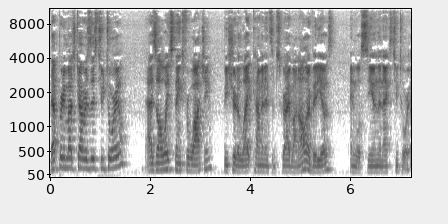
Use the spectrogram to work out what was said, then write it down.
That pretty much covers this tutorial. As always, thanks for watching. Be sure to like, comment, and subscribe on all our videos, and we'll see you in the next tutorial.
